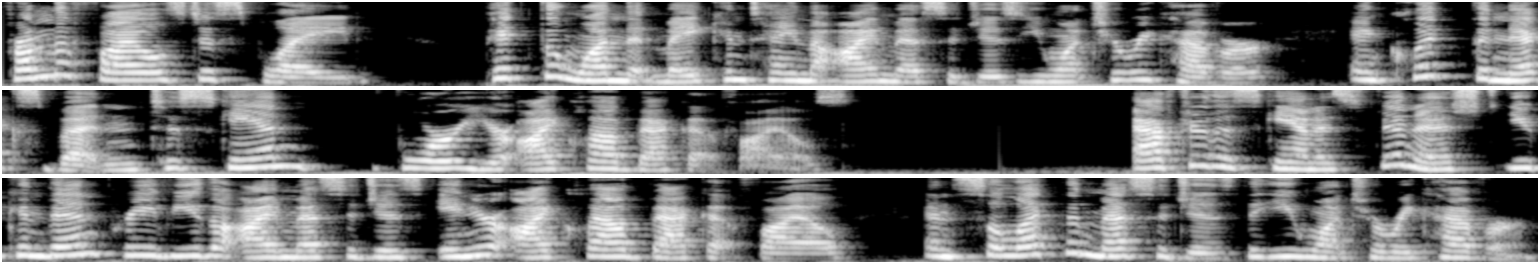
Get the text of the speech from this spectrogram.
From the files displayed, Pick the one that may contain the iMessages you want to recover and click the Next button to scan for your iCloud backup files. After the scan is finished, you can then preview the iMessages in your iCloud backup file and select the messages that you want to recover.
